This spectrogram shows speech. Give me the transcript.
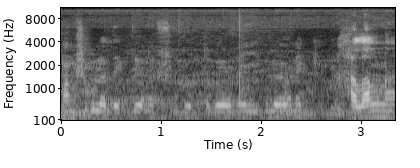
মাংসগুলো দেখতে অনেক সুন্দর, তবে এইগুলো অনেক হালাল না।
